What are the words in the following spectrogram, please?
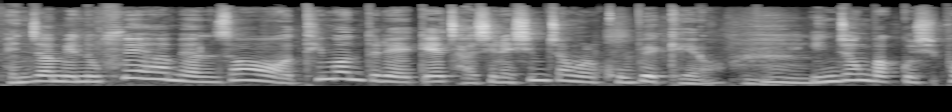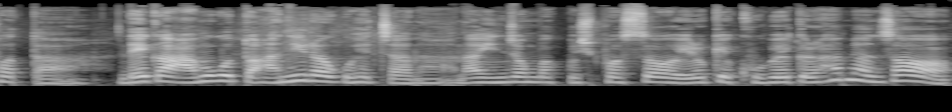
벤자민은 후회하면서 팀원들에게 자신의 심정을 고백해요. 음. 인정받고 싶었다. 내가 아무것도 아니라고 했잖아. 나 인정 받고 싶었어. 이렇게 고백을 하면서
